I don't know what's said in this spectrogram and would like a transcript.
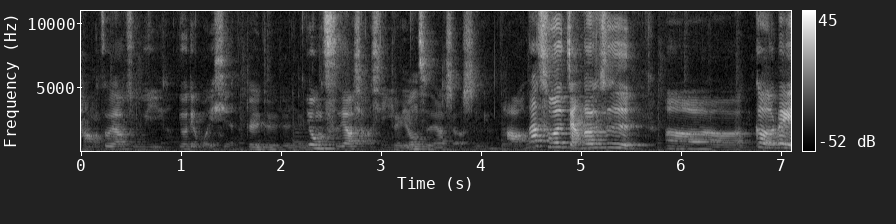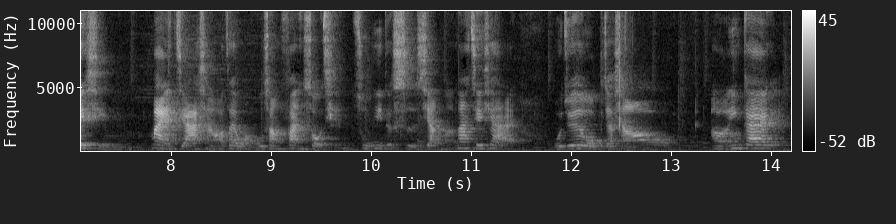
好，这个要注意，有点危险。对对对，对，用词要小心。对，用词要小心。好，那除了讲到就是呃各类型卖家想要在网络上贩售前注意的事项呢，那接下来我觉得我比较想要呃，应该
